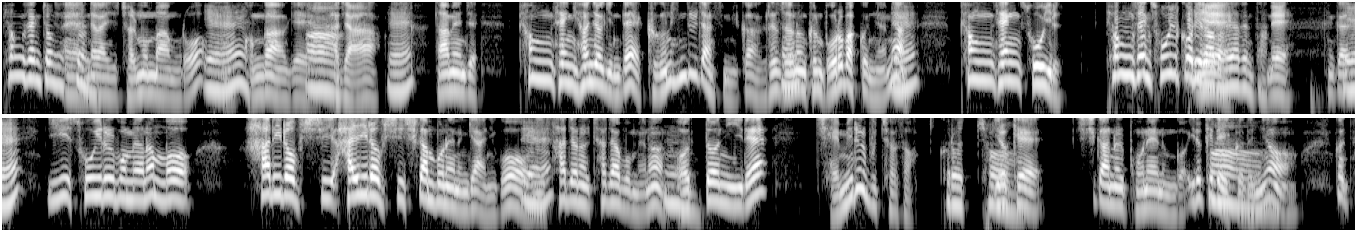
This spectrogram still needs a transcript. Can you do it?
평생 청춘. 예, 내가 이제 젊은 마음으로 예. 건강하게 아. 가자. 예. 다음에 이제 평생 현역인데 그거는 힘들지 않습니까? 그래서 저는 그걸 뭐로 바꿨냐면 예. 평생 소일. 평생 소일거리라도 예. 해야 된다. 네. 그러니까 예. 이 소일을 보면은 뭐 할 일 없이 할 일 없이 시간 보내는 게 아니고 예. 사전을 찾아보면은 음. 어떤 일에 재미를 붙여서 그렇죠. 이렇게 시간을 보내는 거 이렇게 돼 아. 있거든요. 아. 그러니까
